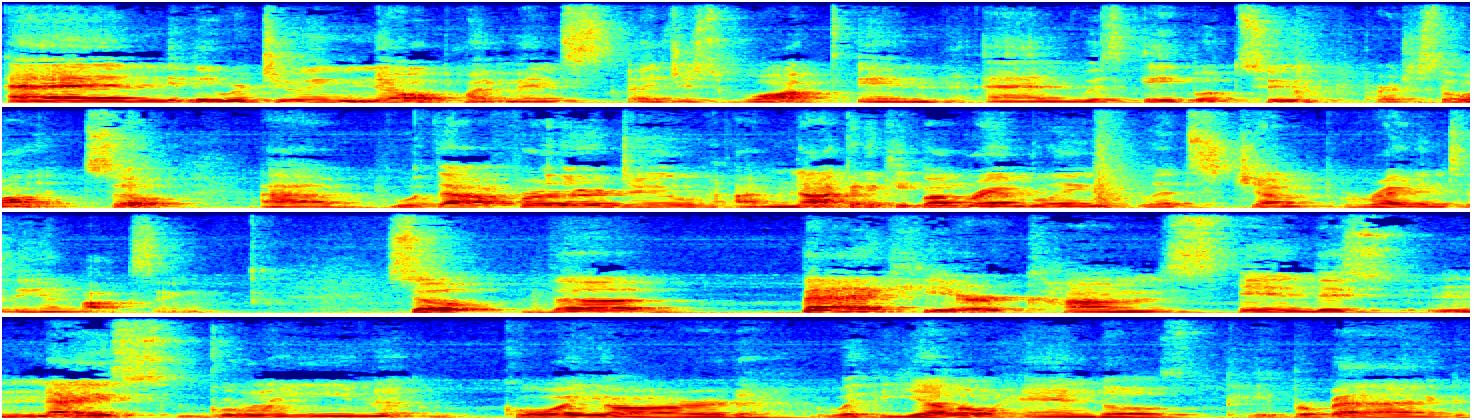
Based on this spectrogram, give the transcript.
And they were doing no appointments. I just walked in and was able to purchase the wallet. So, uh, without further ado, I'm not gonna keep on rambling. Let's jump right into the unboxing. So, the bag here comes in this nice green Goyard with yellow handles paper bag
